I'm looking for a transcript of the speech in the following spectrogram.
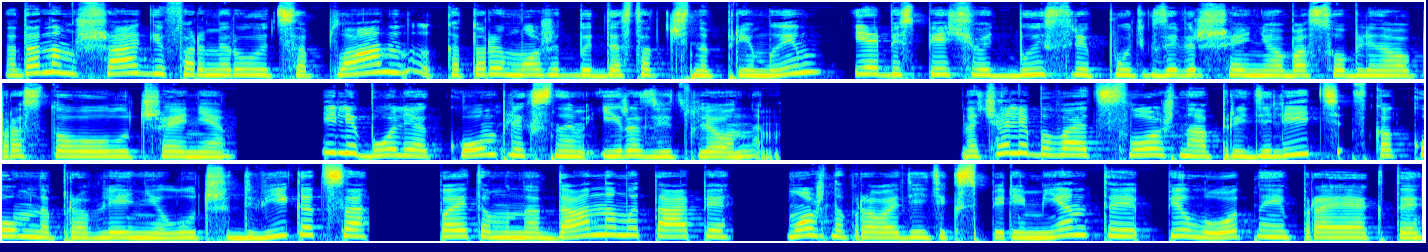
На данном шаге формируется план, который может быть достаточно прямым и обеспечивать быстрый путь к завершению обособленного простого улучшения, или более комплексным и разветвленным. Вначале бывает сложно определить, в каком направлении лучше двигаться, поэтому на данном этапе можно проводить эксперименты, пилотные проекты,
